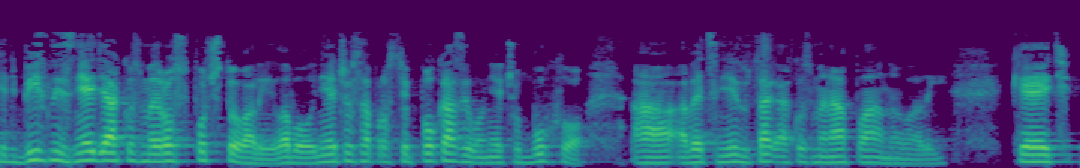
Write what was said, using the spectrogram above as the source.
keď biznis nejde, ako sme rozpočtovali, lebo niečo sa proste pokazilo, niečo buchlo a, a veci nejdu tak, ako sme naplánovali. Keď,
